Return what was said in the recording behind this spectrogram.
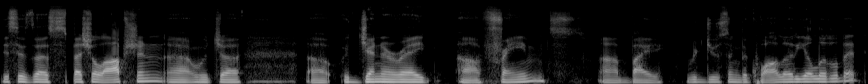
this is a special option uh, which uh, uh, would generate frames by reducing the quality a little bit.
